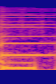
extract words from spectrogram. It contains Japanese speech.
you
